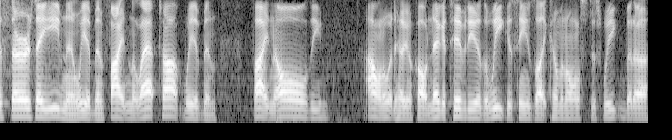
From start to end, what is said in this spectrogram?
It is Thursday evening. We have been fighting the laptop. We have been fighting all the, I don't know what the hell you call it, negativity of the week. It seems like coming on us this week, but uh,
